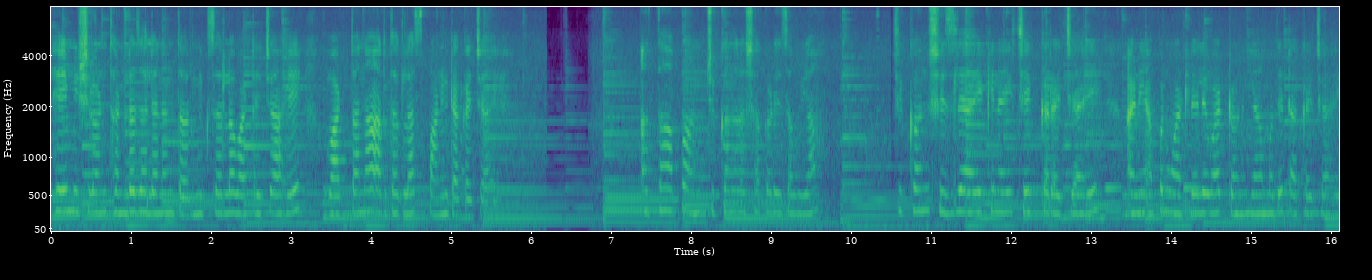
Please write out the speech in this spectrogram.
हे मिश्रण थंड झाल्यानंतर मिक्सरला वाटायचे आहे. वाटताना अर्धा ग्लास पाणी टाकायचे आहे. आता आपण चिकन रशाकडे जाऊया. चिकन शिजले आहे की नाही चेक करायचे आहे आणि आपण वाटलेले वाटण यामध्ये टाकायचे आहे.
